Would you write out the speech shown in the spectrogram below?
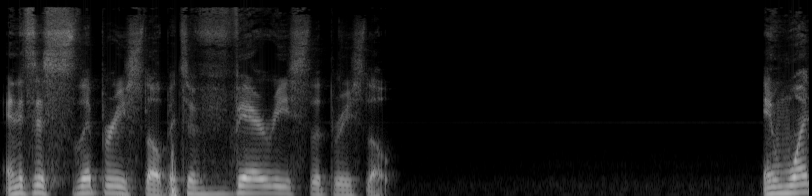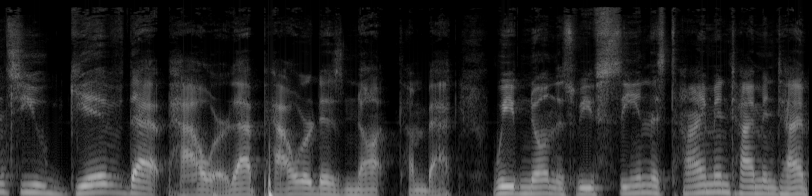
And it's a slippery slope. It's a very slippery slope. And once you give that power, that power does not come back. We've known this. We've seen this time and time and time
